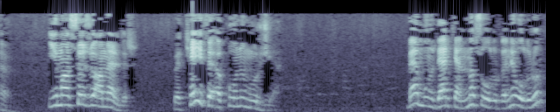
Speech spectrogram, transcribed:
Evet. İman söz ve ameldir. Ve keyfe ekunu murciye. Ben bunu derken nasıl olur da ne olurum?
